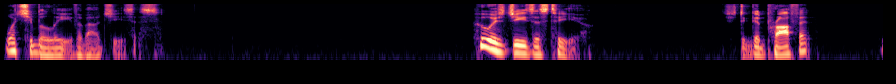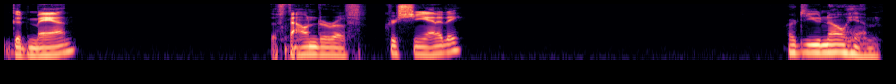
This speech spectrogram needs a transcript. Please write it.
what you believe about Jesus. Who is Jesus to you? Just a good prophet, good man, the founder of Christianity? Or do you know him?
